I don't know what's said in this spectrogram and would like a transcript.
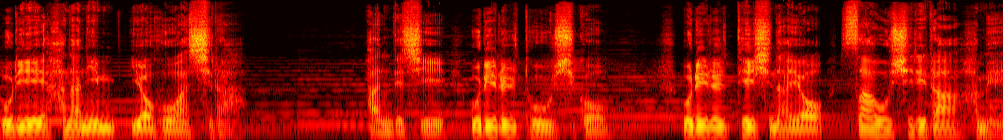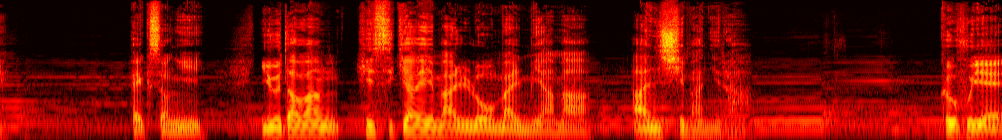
우리의 하나님 여호와시라. 반드시 우리를 도우시고 우리를 대신하여 싸우시리라 하매. 백성이 유다 왕 히스기야의 말로 말미암아 안심하니라. 그 후에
